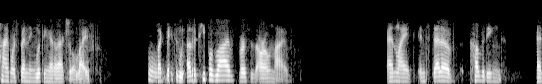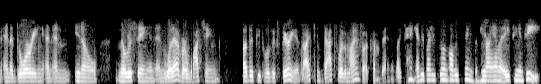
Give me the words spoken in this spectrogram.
time we're spending looking at our actual life. Mm. Like basically other people's lives versus our own lives. And like instead of coveting and, and adoring and, and, you know, noticing and, and whatever, watching other people's experience. I think that's where the mindfuck comes in. It's like, dang, everybody's doing all these things and here I am at AT&T.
